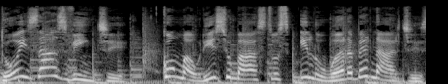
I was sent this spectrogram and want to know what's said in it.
2 às 20, com Maurício Bastos e Luana Bernardes.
